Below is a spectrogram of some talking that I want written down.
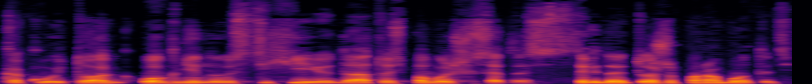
какую-то огненную стихию, да, то есть побольше с этой средой тоже поработать.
